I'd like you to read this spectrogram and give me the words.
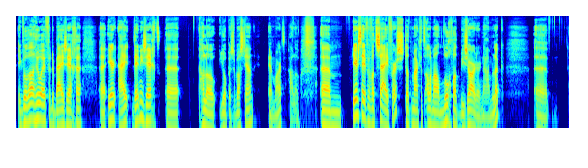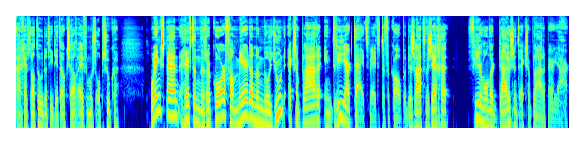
ik wil wel heel even erbij zeggen. eer, hij, Danny zegt, hallo Job en Sebastian en Mart, hallo. Ehm, eerst even wat cijfers. Dat maakt het allemaal nog wat bizarder namelijk. Hij geeft wel toe dat hij dit ook zelf even moest opzoeken. Wingspan heeft een record van meer dan een miljoen exemplaren in drie jaar tijd weten te verkopen. Dus laten we zeggen 400.000 exemplaren per jaar.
